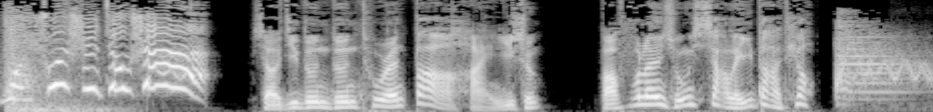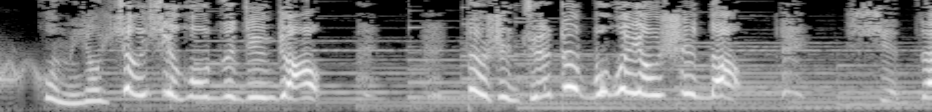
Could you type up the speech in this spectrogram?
我说是就是。小鸡墩墩突然大喊一声，把弗兰熊吓了一大跳。我们要相信猴子警长，他是绝对不会有事的。现在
